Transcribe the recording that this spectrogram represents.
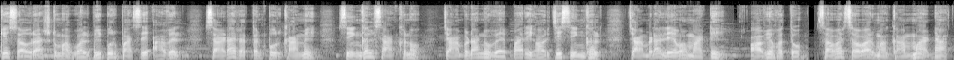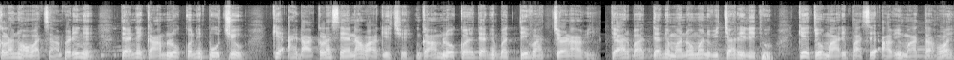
કે સૌરાષ્ટ્રમાં વલભીપુર પાસે આવેલ સાડા રતનપુર ગામે સિંગલ શાંખનો ચામડાનો વેપારી હરજી સિંગલ ચામડા લેવા માટે આવ્યો હતો. સવાર સવારમાં ગામમાં ડાકલાનો અવાજ સાંભળીને તેને ગામ લોકોને પૂછ્યું કે આ ડાકલા શેના વાગે છે? ગામ લોકોએ તેને બધી વાત જણાવી. ત્યારબાદ તેને મનોમન વિચારી લીધું કે જો મારી પાસે આવી માતા હોય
